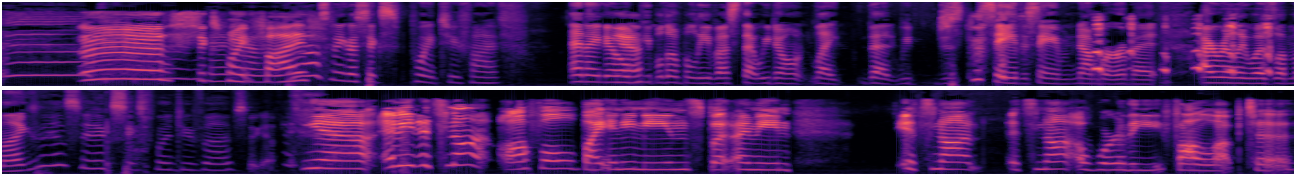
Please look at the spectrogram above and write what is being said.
Uh, 6.5? I was gonna go six point two five. And I know Yeah. people don't believe us that we don't like that we just say the same number, but I really was. I'm like eh, six, six point two five. So yeah, Yeah, I mean it's not awful by any means, but I mean it's not it's not a worthy follow up to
